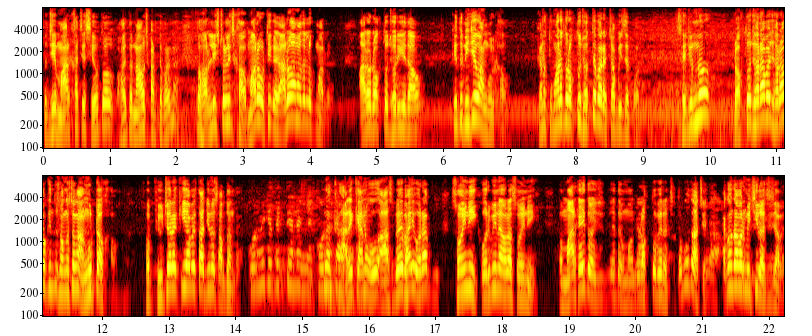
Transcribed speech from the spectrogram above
তো যে মার খাচ্ছে সেও তো হয়তো নাও ছাড়তে পারে না। তো হরলিক্স টলিক্স খাও, মারো, ঠিক আছে। আরও আমাদের লোক মারো। আরও রক্ত ঝরিয়ে দাও। কিন্তু নিজেও আঙ্গুর খাও। কেন তোমারও তো রক্ত ঝরতে পারে চব্বিশের পর। সেই জন্য রক্ত ঝরাবে ঝরাও কিন্তু সঙ্গে সঙ্গে আঙ্গুরটাও খাও। ফিউচারে কি হবে তার জন্য সাবধান থাকো। কর্মীকে দেখতে আরে কেন? ও আসবে ভাই ওরা সৈনিক কর্মী না ওরা সৈনিক। মার খাই তো রক্ত বেরোচ্ছে তবু তো আছে। এখন তো আবার মিছিল আছে যাবে।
